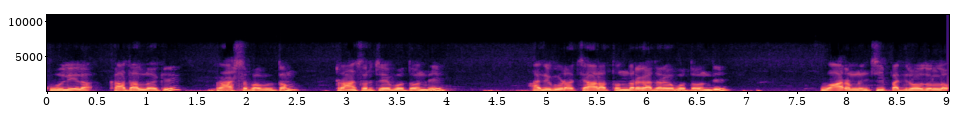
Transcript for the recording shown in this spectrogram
కూలీల ఖాతాల్లోకి రాష్ట్ర ప్రభుత్వం ట్రాన్స్ఫర్ చేయబోతోంది. అది కూడా చాలా తొందరగా జరగబోతోంది. వారం నుంచి పది రోజుల్లో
